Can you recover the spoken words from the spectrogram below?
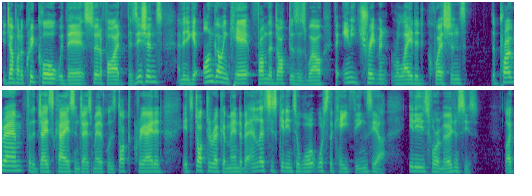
you jump on a quick call with their certified physicians, and then you get ongoing care from the doctors as well for any treatment related questions. The program for the Jase case and Jase Medical is doctor created, it's doctor recommended, but and let's just get into what's the key things here. It is for emergencies. Like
